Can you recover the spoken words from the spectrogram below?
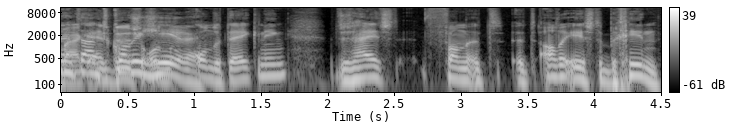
maken. Dus corrigeren. onder- ondertekening. Dus hij is van het, het allereerste begin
